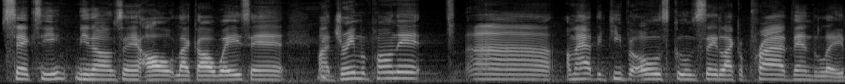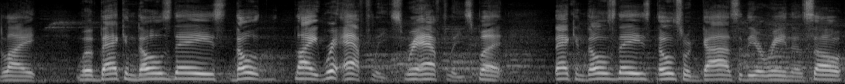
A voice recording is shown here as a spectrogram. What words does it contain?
sexy. You know what I'm saying? All like always. And my dream opponent, uh, I'm gonna have to keep it old school and say like a Pride Vanderlei. Like, well, back in those days, those like we're athletes, we're athletes, but back in those days, those were gods of the arena. So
